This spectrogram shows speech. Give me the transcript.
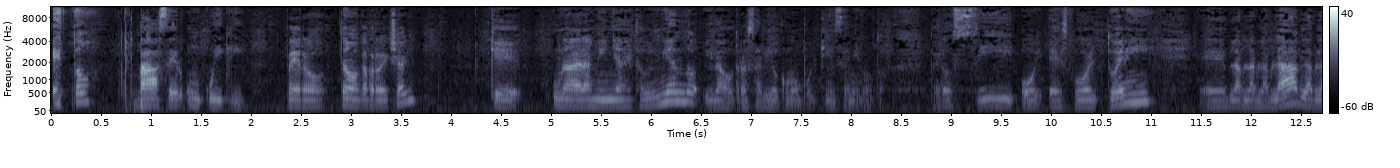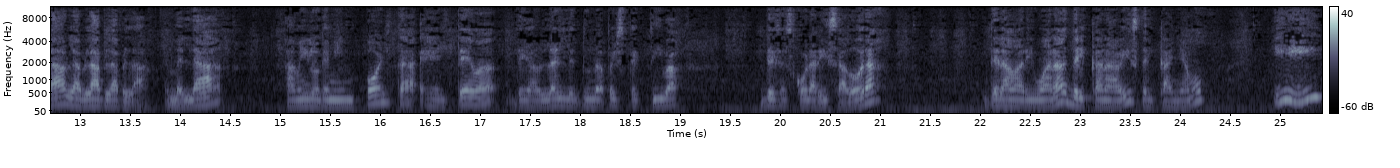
Esto va a ser un quickie, pero tengo que aprovechar que una de las niñas está durmiendo y la otra salió como por 15 minutos. Pero sí, hoy es 420, eh, bla, bla, bla, bla, bla, bla, bla, bla, bla, bla. En verdad, a mí lo que me importa es el tema de hablar desde una perspectiva desescolarizadora de la marihuana, del cannabis, del cáñamo. Y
